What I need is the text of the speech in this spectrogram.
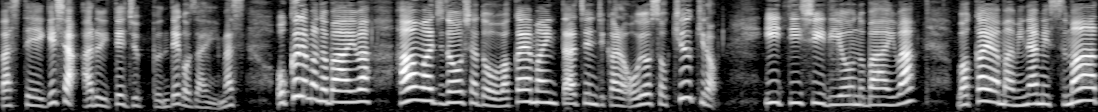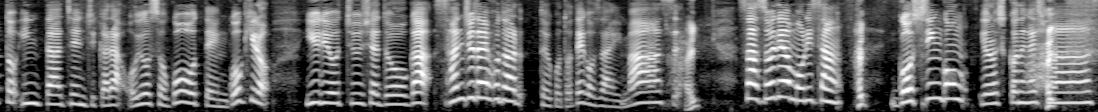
バス停下車歩いて10分でございます。お車の場合は阪和自動車道和歌山インターチェンジからおよそ9キロ。ETC 利用の場合は和歌山南スマートインターチェンジからおよそ5.5キロ。有料駐車場が30台ほどあるということでございます、はい、さあそれでは森さん、はいご神言よろしくお願いします、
